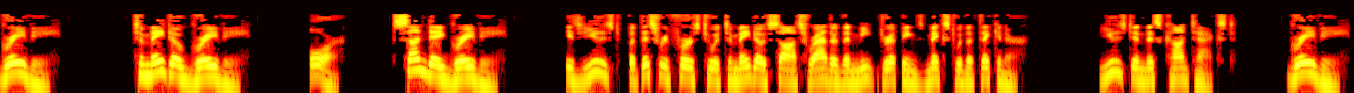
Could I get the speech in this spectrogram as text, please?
gravy, tomato gravy, or Sunday gravy is used, but this refers to a tomato sauce rather than meat drippings mixed with a thickener. Used in this context. Gravy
